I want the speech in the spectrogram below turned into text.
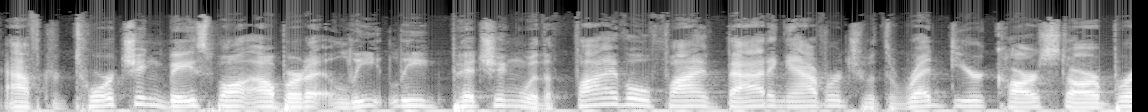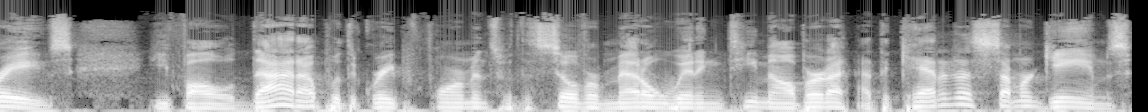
after torching Baseball Alberta Elite League pitching with a 505 batting average with the Red Deer Carstar Braves. He followed that up with a great performance with the silver medal winning Team Alberta at the Canada Summer Games.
